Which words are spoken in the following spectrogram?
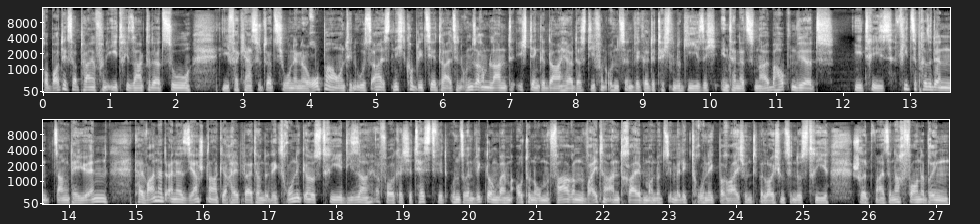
Robotics-Abteilung von ITRI, sagte dazu, die Verkehrssituation in Europa und den USA ist nicht komplizierter als in unserem Land. Ich denke daher, dass die von uns entwickelte Technologie sich international behaupten wird. ITRIs Vizepräsident Zhang Peiyuan. Taiwan hat eine sehr starke Halbleiter- und Elektronikindustrie. Dieser erfolgreiche Test wird unsere Entwicklung beim autonomen Fahren weiter antreiben und uns im Elektronikbereich und Beleuchtungsindustrie schrittweise nach vorne bringen.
